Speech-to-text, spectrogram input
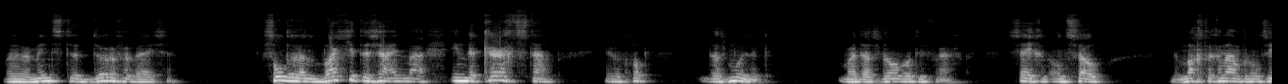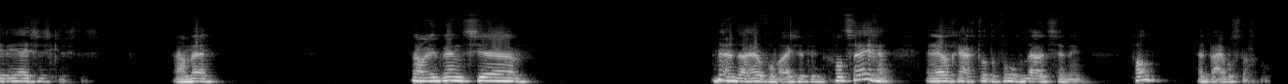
maar een minste durven wezen. Zonder een watje te zijn, maar in de kracht staan. Heer God, dat is moeilijk. Maar dat is wel wat u vraagt. Zegen ons zo. De machtige naam van onze Heer Jezus Christus. Amen. Nou, ik wens je daar heel veel wijsheid in. God zegen. En heel graag tot de volgende uitzending van het Bijbelsdagboek.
